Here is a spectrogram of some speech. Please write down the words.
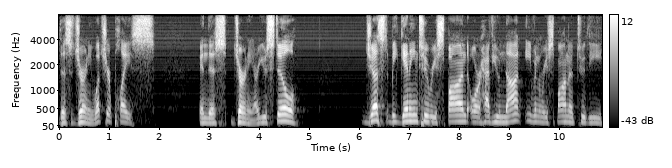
this journey? What's your place in this journey? Are you still just beginning to respond, or have you not even responded to the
